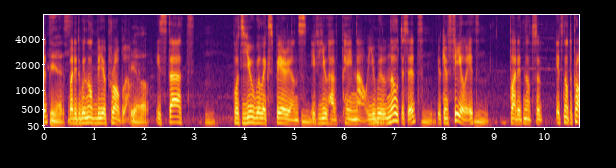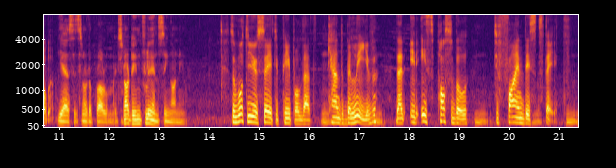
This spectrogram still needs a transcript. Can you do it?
it, Yes. but it will not be a problem. Yeah. Is that mm. what you will experience mm. if you have pain now? You will notice it, you can feel it, but it's not so, it's not a problem. Yes, it's not a problem. It's not influencing on you. So what do you say to people that can't believe that it is possible to find this mm. state? Mm.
